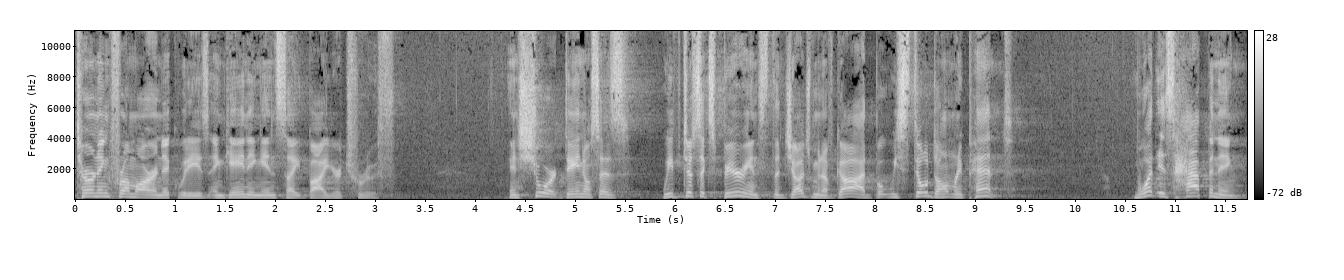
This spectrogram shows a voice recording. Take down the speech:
turning from our iniquities and gaining insight by your truth. In short, Daniel says, We've just experienced the judgment of God, but we still don't repent. What is happening?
